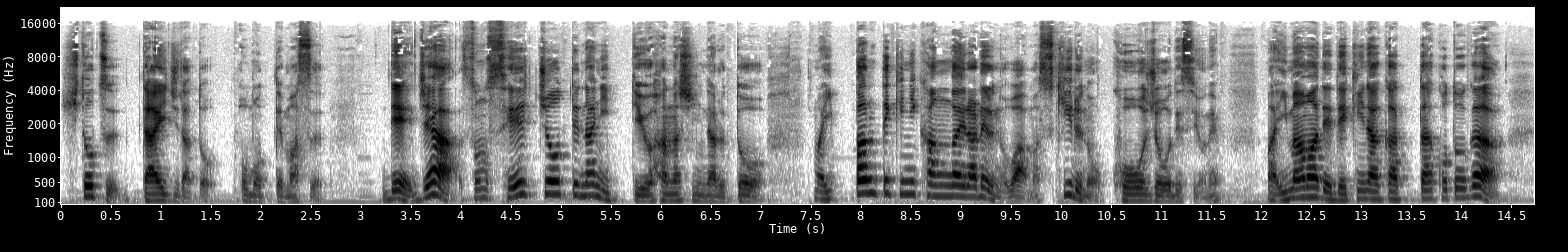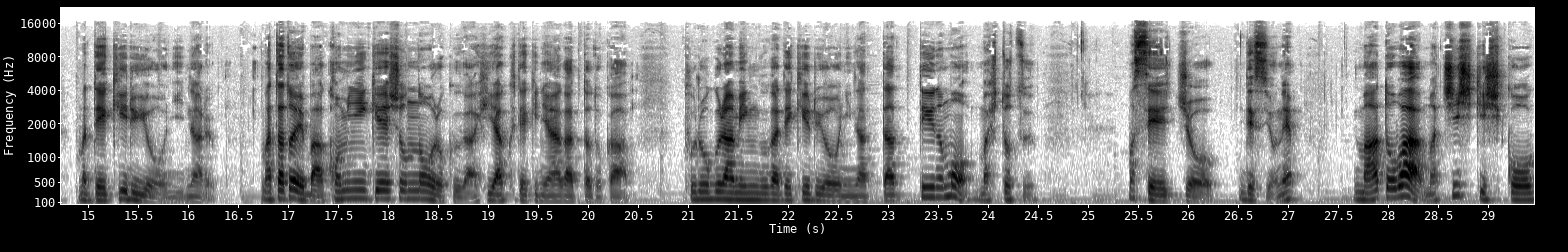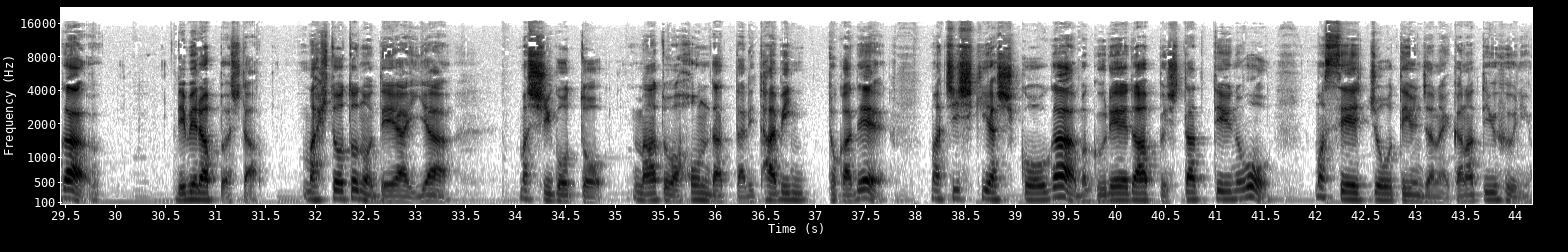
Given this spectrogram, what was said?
一つ大事だと思ってます。でじゃあその成長って何っていう話になると、まあ、一般的に考えられるのは、まあ、スキルの向上ですよね。まあ、今までできなかったことが、まあ、できるようになる。まあ、例えばコミュニケーション能力が飛躍的に上がったとかプログラミングができるようになったっていうのも、まあ、一つ、まあ、成長ですよね。まあ、あとは、まあ、知識思考がレベルアップしたまあ、人との出会いや、まあ、仕事、まあ、あとは本だったり旅とかで、まあ、知識や思考がグレードアップしたっていうのを、まあ、成長っていうんじゃないかなっていうふうに。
